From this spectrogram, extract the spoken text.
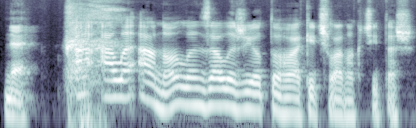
ne. A, ale áno, len záleží od toho, aký článok čítaš.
